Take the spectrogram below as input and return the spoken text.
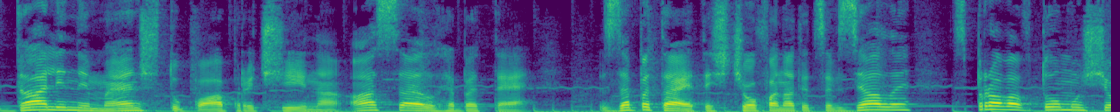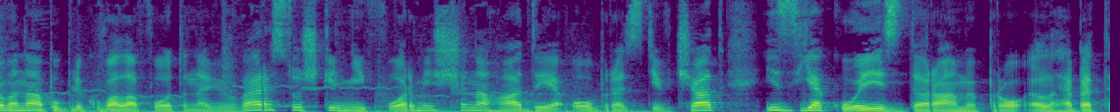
Далі не менш тупа причина Аса ЛГБТ. Запитаєте, що фанати це взяли? Справа в тому, що вона опублікувала фото на Віверс у шкільній формі, що нагадує образ дівчат із якоїсь дорами про ЛГБТ.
